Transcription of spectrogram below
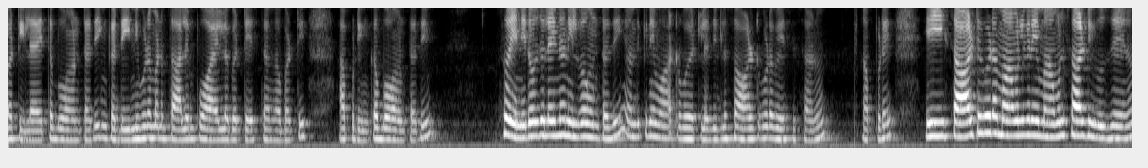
బట్ ఇలా అయితే బాగుంటుంది. ఇంకా దీన్ని కూడా మనం తాలింపు ఆయిల్లో పెట్టేస్తాం కాబట్టి అప్పుడు ఇంకా బాగుంటుంది. సో ఎన్ని రోజులైనా నిల్వ ఉంటుంది. అందుకే నేను వాటర్ పోయట్లేదు. దీంట్లో సాల్ట్ కూడా వేసేసాను అప్పుడే. ఈ సాల్ట్ కూడా మామూలుగా నేను మామూలు సాల్ట్ యూజ్ చేయను.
